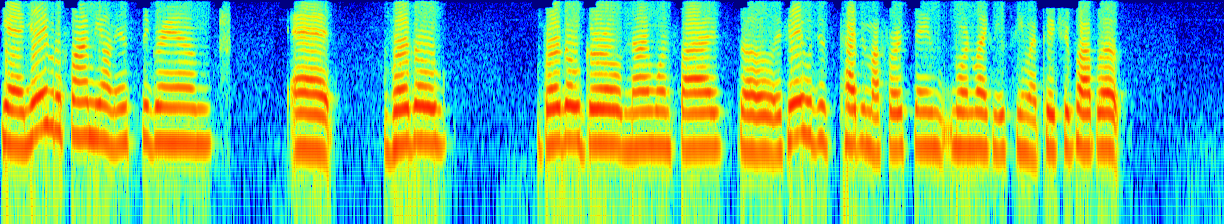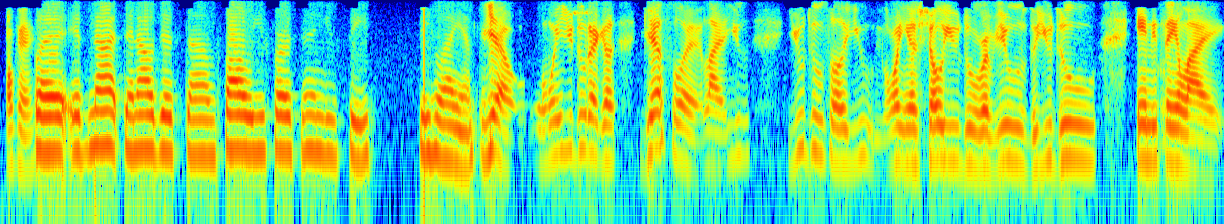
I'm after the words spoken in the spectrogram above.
Yeah, and you're able to find me on Instagram at Virgo Virgo Girl nine one five. So if you're able to just type in my first name, more than likely you'll see my picture pop up. Okay. But if not, then I'll just um follow you first and then you see see who I am. Yeah, when you do that, guess what? Like you, you do so you on your show you do reviews. Do you do anything like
